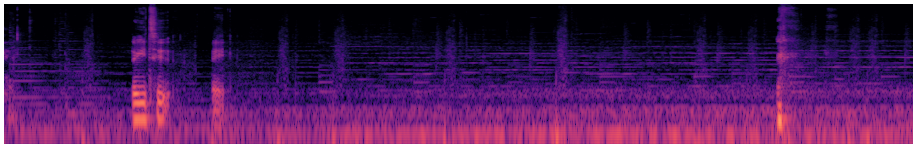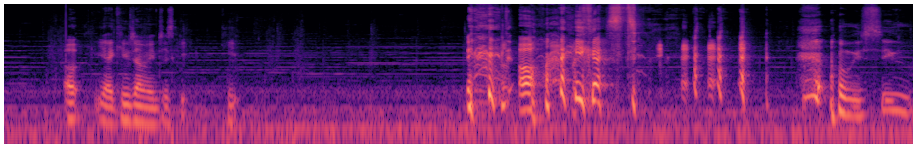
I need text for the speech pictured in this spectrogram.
Okay. Three, two. Wait. oh, yeah, keep jumping. Just keep. keep. oh, you got Oh, shoot.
